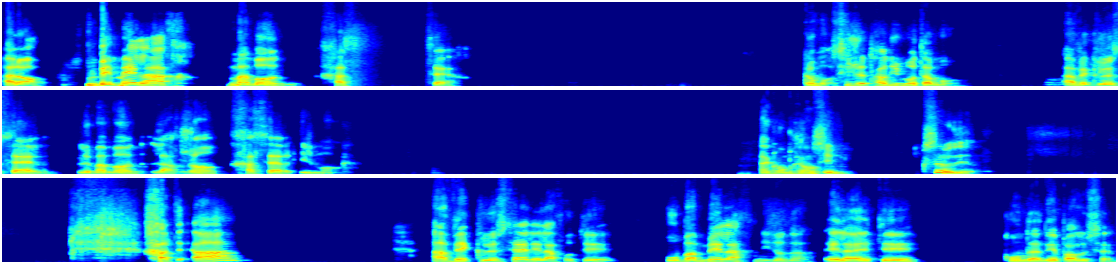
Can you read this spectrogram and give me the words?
Alors, Bemelach, Mammon, Chasser. Comment, si je traduis mot à mot, avec le sel, le mammon, l'argent, Chasser, il manque. Incompréhensible. Qu'est-ce que ça veut dire? Khat'a, avec le sel et la fautée, ou Bamelach Nidona. Elle a été condamnée par le sel.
